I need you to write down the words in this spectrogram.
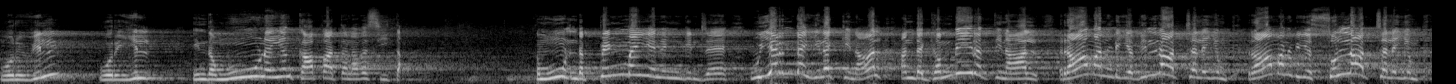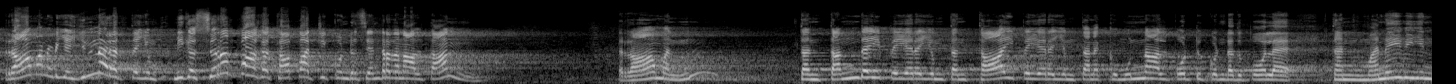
ஒரு வில் ஒரு இல். இந்த மூணையும் காப்பாத்தனவ சீதா. இந்த மூ- இந்த பெண்மை என்கின்ற உயர்ந்த இலக்கினால் அந்த கம்பீரத்தினால் ராமனுடைய வில்லாற்றலையும் ராமனுடைய சொல்லாற்றலையும் ராமனுடைய இல்லறத்தையும் மிக சிறப்பாக காப்பாற்றிக் கொண்டு சென்றதனால் தான் ராமன் தன் தந்தை பெயரையும் தன் தாய் பெயரையும் தனக்கு முன்னால் போட்டுக்கொண்டது போல தன் மனைவியின்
